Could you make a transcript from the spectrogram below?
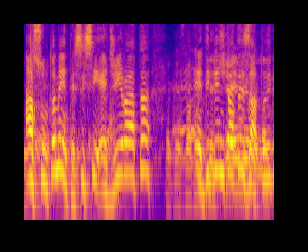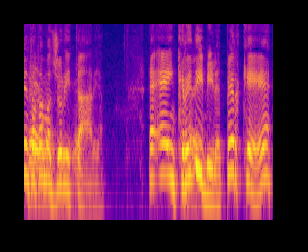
Assolutamente, sì, sì, è girata, è, è diventata esatto, è diventata maggioritaria. È, è incredibile sì. perché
